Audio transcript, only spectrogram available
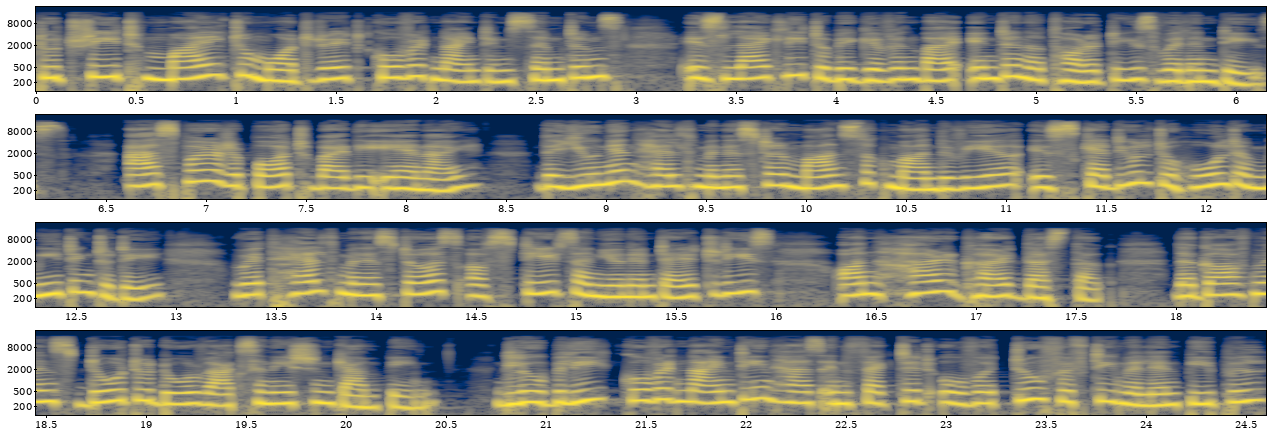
to treat mild to moderate COVID 19 symptoms, is likely to be given by Indian authorities within days. As per a report by the ANI, the Union Health Minister Mansukh Mandaviya is scheduled to hold a meeting today with health ministers of states and union territories on Har Ghar Dastak, the government's door-to-door vaccination campaign. Globally, COVID 19 has infected over 250 million people,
